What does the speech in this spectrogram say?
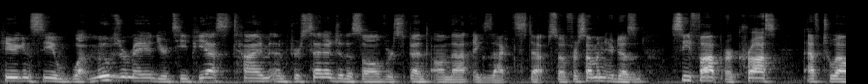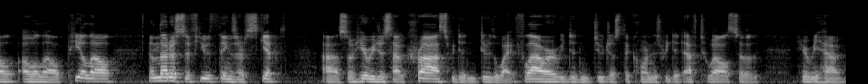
Here you can see what moves were made, your TPS, time, and percentage of the solve were spent on that exact step. So for someone who does CFOP or cross, F2L, OLL, PLL, you'll notice a few things are skipped. Uh, so here we just have cross, we didn't do the white flower, we didn't do just the corners, we did F2L. So here we have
